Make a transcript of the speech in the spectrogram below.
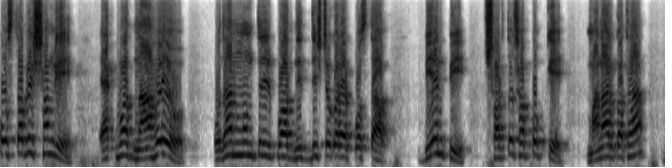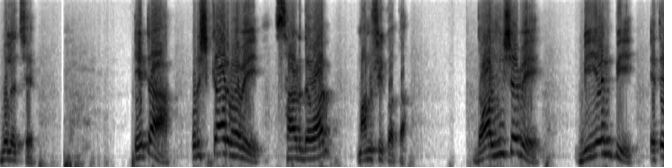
প্রস্তাবের সঙ্গে একমত না হয়েও প্রধানমন্ত্রীর পদ নির্দিষ্ট করার প্রস্তাব বিএনপি শর্ত সাপেক্ষে মানার কথা বলেছে। এটা পরিষ্কারভাবেই ছাড় দেওয়ার মানসিকতা। দল হিসেবে বিএনপি এতে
